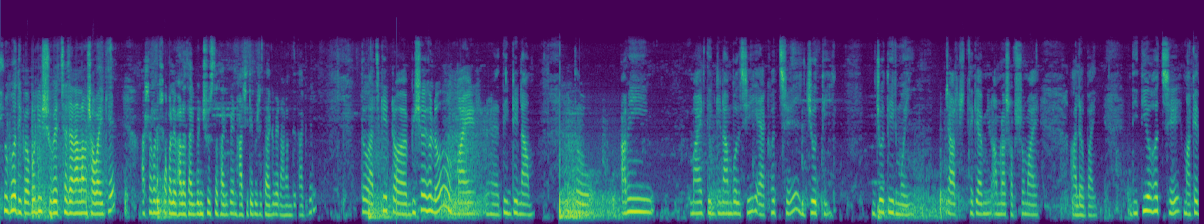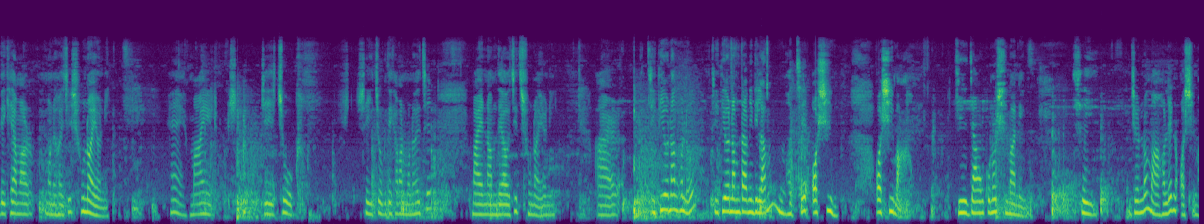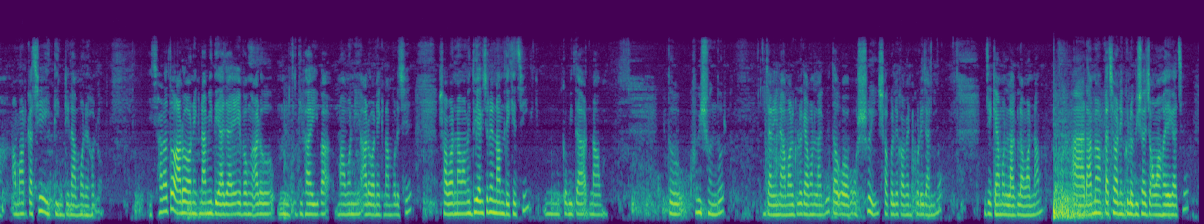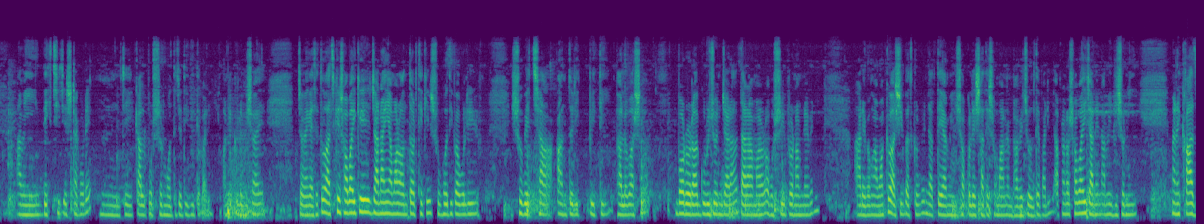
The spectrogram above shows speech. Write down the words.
শুভ দীপাবলির শুভেচ্ছা জানালাম সবাইকে। আশা করি সকলে ভালো থাকবেন, সুস্থ থাকবেন, হাসিতে খুশি থাকবেন, আনন্দে থাকবেন। তো আজকে বিষয় হলো মায়ের তিনটি নাম। তো আমি মায়ের তিনটি নাম বলছি। এক হচ্ছে জ্যোতি, জ্যোতির্ময়ী, যার থেকে আমি, আমরা সবসময় আলো পাই। দ্বিতীয় হচ্ছে মাকে দেখে আমার মনে হয়েছে সুনয়নী। হ্যাঁ মায়ের যে চোখ, সেই চোখ দেখে আমার মনে হয়েছে মায়ের নাম দেওয়া উচিত সুনয়নী। আর তৃতীয় নাম হলো, তৃতীয় নামটা আমি দিলাম হচ্ছে অসীম, অসীমা, যে যার কোনো সীমা নেই। সেই জন্য মা হলেন অসীমা। আমার কাছে এই তিনটি নাম মনে হলো। এছাড়া তো আরও অনেক নামই দেয়া যায় এবং আরও দিদিভাই বা মামনি আরও অনেক নাম বলেছে। সবার নাম, আমি দু একজনের নাম দেখেছি কবিতার নাম। তো খুবই সুন্দর। জানি না আমারগুলো কেমন লাগবে, তাও অবশ্যই সকলে কমেন্ট করে জানিও যে কেমন লাগল আমার নাম। আর আমার কাছে অনেকগুলো বিষয় জমা হয়ে গেছে, আমি দেখছি চেষ্টা করে যে কাল পরশুর মধ্যে যদি দিতে পারি। অনেকগুলো বিষয় জমে গেছে। তো আজকে সবাইকে জানাই আমার অন্তর থেকে শুভ দীপাবলির শুভেচ্ছা, আন্তরিক প্রীতি, ভালোবাসা। বড়রা, গুরুজন যারা, তারা আমার অবশ্যই প্রণাম নেবেন আর এবং আমাকেও আশীর্বাদ করবেন যাতে আমি সকলের সাথে সমানভাবে চলতে পারি। আপনারা সবাই জানেন আমি ভীষণই মানে কাজ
